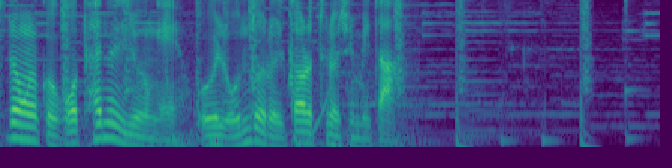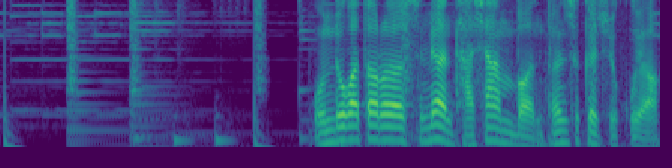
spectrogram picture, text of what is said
시동을 끄고 팬을 이용해 오일 온도를 떨어뜨려 줍니다. 온도가 떨어졌으면 다시 한번 변속해 주고요.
